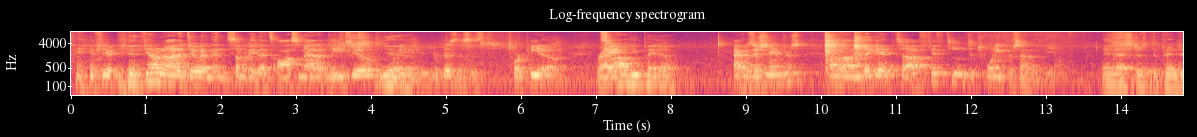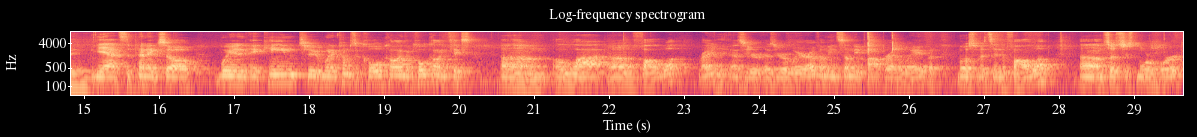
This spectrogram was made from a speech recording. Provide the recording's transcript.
if you if you don't know how to do it, and then somebody that's awesome at it leaves you, Yeah. your, your business is torpedoed, right? So how do you pay them? Acquisition managers, um, they get uh, fifteen to twenty percent of the deal. And that's just depending. Yeah, it's depending. So when it came to when it comes to cold calling, the cold calling takes um, a lot of follow up, right? As you're as you're aware of. I mean, some you pop right away, but most of it's in the follow up. Um, so it's just more work.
